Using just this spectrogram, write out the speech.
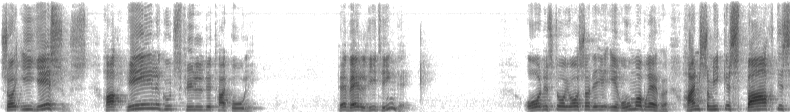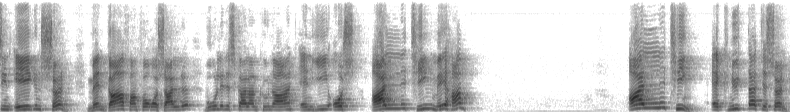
Så i Jesus har hele Guds fylde tatt bolig. Det er veldig ting, det. Og det står jo også det i romerbrevet Han som ikke sparte sin egen sønn, men gav ham for oss alle, hvorledes skal han kunne annet enn gi oss alle ting med ham? Alle ting er knytta til Sønnen.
